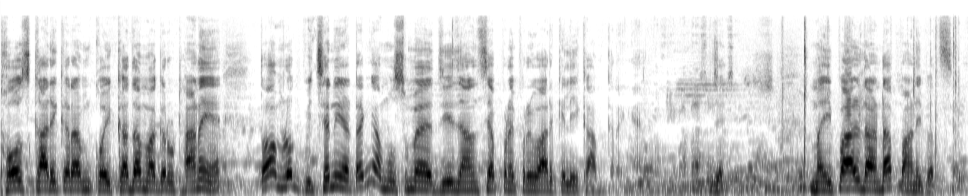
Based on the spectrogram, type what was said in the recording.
ठोस कार्यक्रम, कोई कदम अगर उठाने हैं तो हम लोग पीछे नहीं हटेंगे, हम उसमें जी जान से अपने परिवार के लिए काम करेंगे। जी। महिपाल डांडा, पानीपत से।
